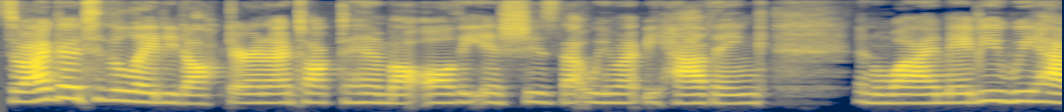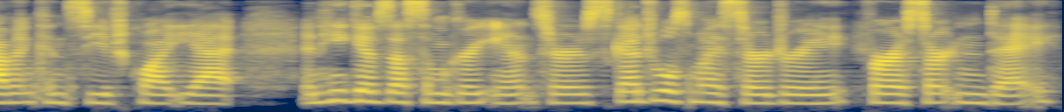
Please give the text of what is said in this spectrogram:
So I go to the lady doctor and I talk to him about all the issues that we might be having and why maybe we haven't conceived quite yet. And he gives us some great answers, schedules my surgery for a certain day.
